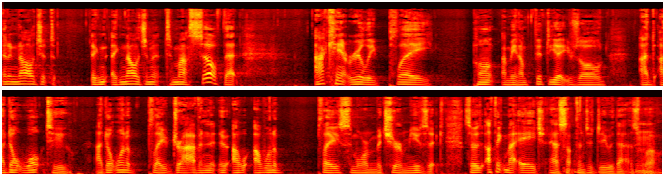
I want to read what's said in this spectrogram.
an acknowledgement to, acknowledgement to myself that I can't really play punk. I mean, I'm 58 years old. I, I don't want to. I don't want to play driving. I, I want to play some more mature music. So I think my age has something to do with that as well.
